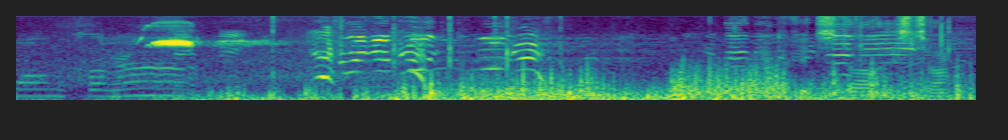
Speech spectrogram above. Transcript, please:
Come on. Good start this time.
